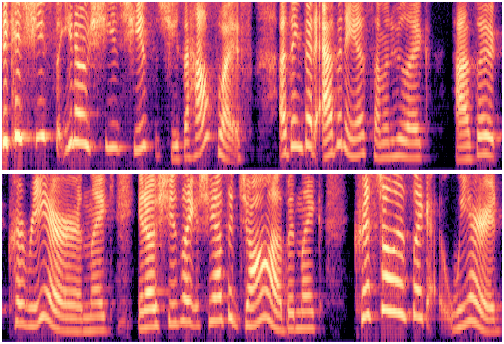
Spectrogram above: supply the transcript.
because she's you know she's she's she's a housewife i think that eboni is someone who like has a career and like you know she's like she has a job and like crystal is like weird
